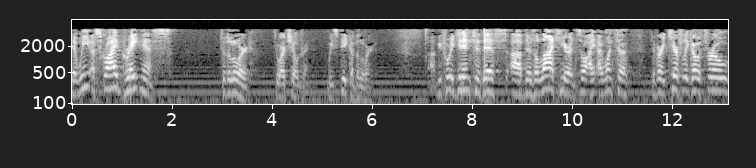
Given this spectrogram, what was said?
that we ascribe greatness to the Lord, to our children. We speak of the Lord. Uh, before we get into this, uh, there's a lot here, and so I, I want to, to very carefully go through,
